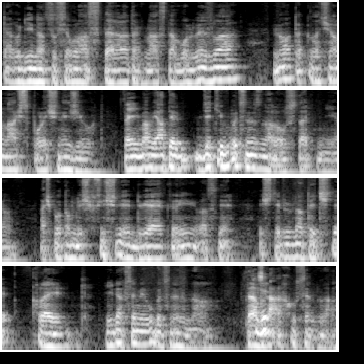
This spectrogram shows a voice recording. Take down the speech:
ta rodina, co se o nás starala, tak nás tam odvezla. No a tak začal náš společný život. Zajímavý, já ty děti vůbec neznal ostatní. Jo. Až potom, když přišly dvě, které vlastně ještě dodatečně, ale jinak jsem je vůbec neznal. Teda že, jsem znal.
